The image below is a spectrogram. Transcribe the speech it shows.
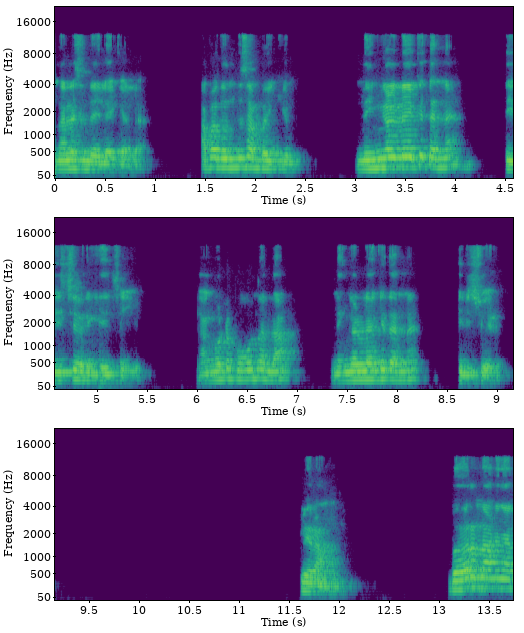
നല്ല ചിന്തയിലേക്കല്ല. അപ്പൊ അതെന്ത് സംഭവിക്കും? നിങ്ങളിലേക്ക് തന്നെ തിരിച്ചു വരികയും ചെയ്യും. അങ്ങോട്ട് പോകുന്നല്ല നിങ്ങളിലേക്ക് തന്നെ തിരിച്ചു വരും. ക്ലിയർ ആണോ? വേറൊന്നാണ് ഞാൻ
